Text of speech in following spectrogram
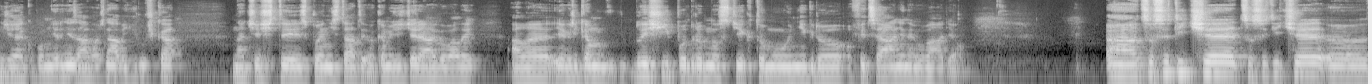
že jako poměrně závažná výhruška, na Češ ty Spojené státy okamžitě reagovaly, ale jak říkám, bližší podrobnosti k tomu nikdo oficiálně neuváděl. A co se týče, co se týče uh,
